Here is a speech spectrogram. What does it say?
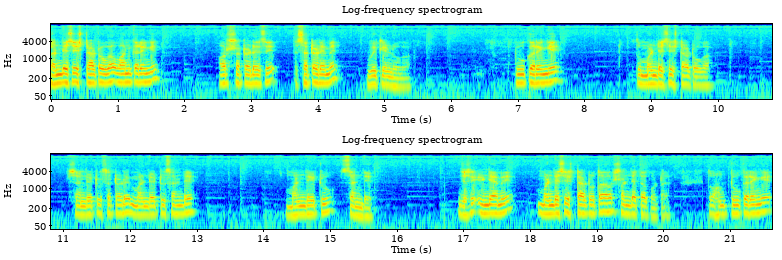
संडे से स्टार्ट होगा वन करेंगे, और सैटरडे से सैटरडे में वीकेंड होगा। टू करेंगे तो मंडे से स्टार्ट होगा। Sunday to Saturday Monday to Sunday Monday to Sunday जैसे इंडिया में मंडे से स्टार्ट होता है और संडे तक होता है। तो हम टू करेंगे।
